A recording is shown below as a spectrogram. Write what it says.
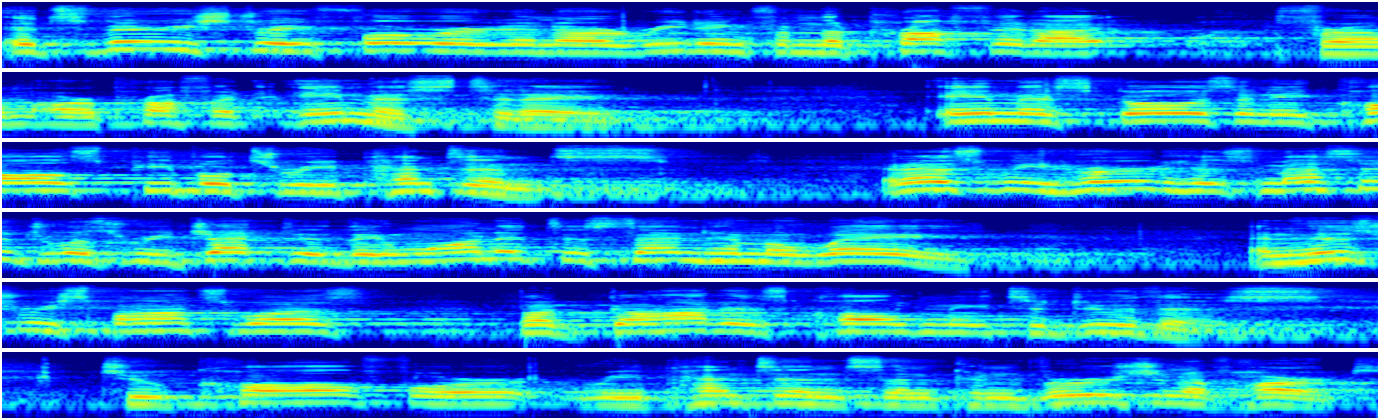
It's very straightforward in our reading from the prophet uh, from our prophet Amos today. Amos goes and he calls people to repentance. And as we heard, his message was rejected. They wanted to send him away. And his response was, But God has called me to do this, to call for repentance and conversion of heart.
